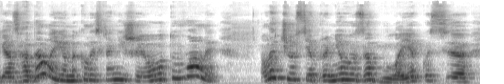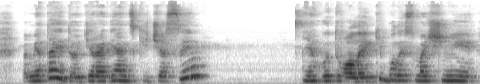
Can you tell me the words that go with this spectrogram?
Я згадала його, ми колись раніше його готували, але чогось я про нього забула. Якось, е, пам'ятаєте, оті радянські часи, як готувала, які були смачні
